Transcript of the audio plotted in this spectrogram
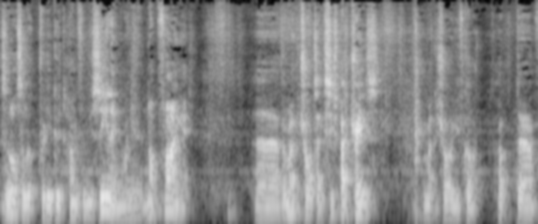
It'll also look pretty good hung from your ceiling when you're not flying it. Uh, the remote control takes six batteries. Remote control you've got up, down,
